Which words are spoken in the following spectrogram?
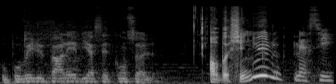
Vous pouvez lui parler via cette console. Oh bah c'est nul Merci.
